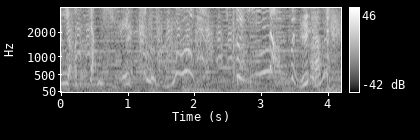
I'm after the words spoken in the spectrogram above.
이 어장수를 그냥 이 나쁜 사람.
